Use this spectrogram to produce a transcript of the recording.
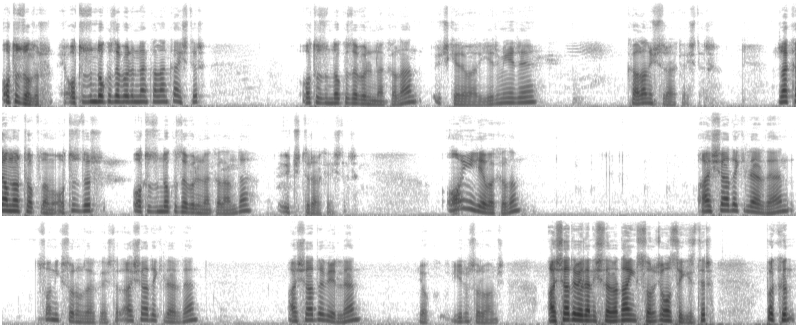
30 olur. E, 30'un 9'a bölümden kalan kaçtır? 30'un 9'a bölümden kalan 3 kere var 27. Kalan 3'tür arkadaşlar. Rakamlar toplamı 30'dur. 30'un 9'a bölümden kalan da 3'tür arkadaşlar. 17'ye bakalım. Aşağıdakilerden son iki sorumuz arkadaşlar. Aşağıdakilerden aşağıda verilen yok 20 soru varmış. Aşağıda verilen işlemlerden hangisi sonucu 18'dir? Bakın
